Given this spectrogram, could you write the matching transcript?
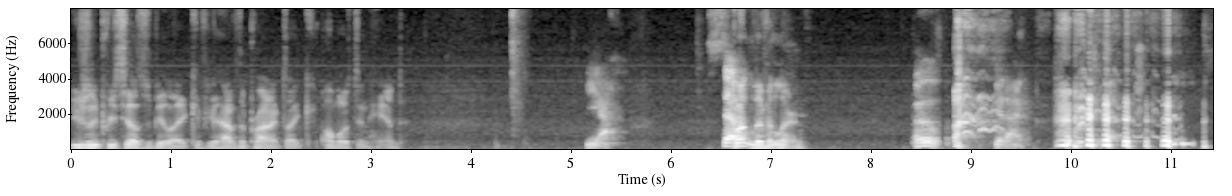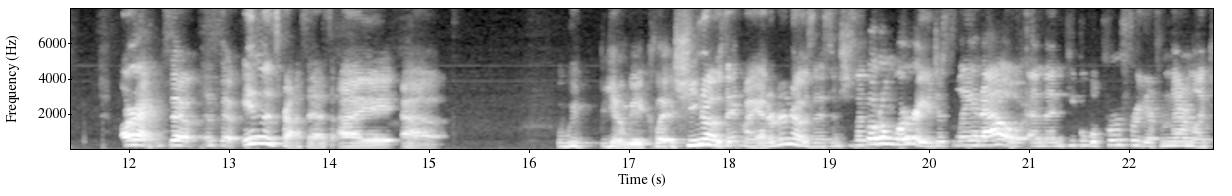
Usually, pre-sales would be like if you have the product like almost in hand. Yeah. So. But live and learn. Oh, good eye. All right. So so in this process, I. Uh, we you know we she knows it my editor knows this and she's like oh don't worry just lay it out and then people will proofread it from there. I'm like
